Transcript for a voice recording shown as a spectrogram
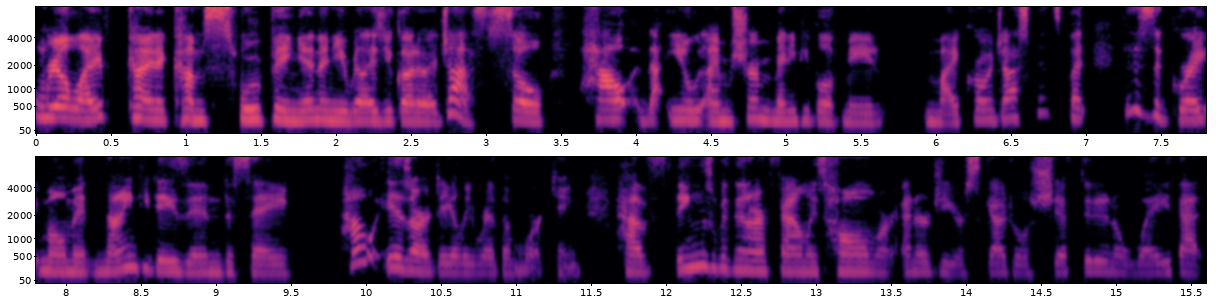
real life kind of comes swooping in and you realize you got to adjust. So how that you know i'm sure many people have made micro adjustments but this is a great moment 90 days in to say how is our daily rhythm working? Have things within our family's home or energy or schedule shifted in a way that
